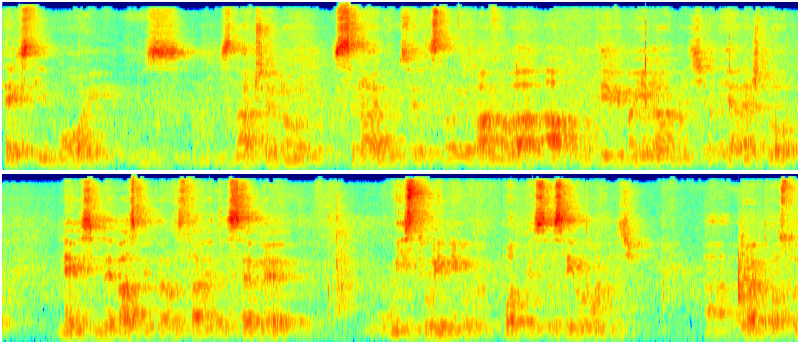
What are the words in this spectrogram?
tekst je moj uz značajnu saradnju Svetoslava Jovanova, a po motivima Iva Andrića. Ja nešto ne mislim da je vaspitano stavljati sebe u istu liniju potpisa sa Ivom Andrićem. To je prosto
